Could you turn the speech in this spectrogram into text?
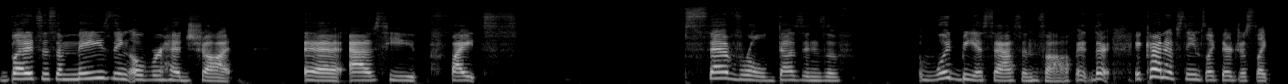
But it's this amazing overhead shot, uh, as he fights several dozens of would-be assassins off. It they're it kind of seems like they're just, like,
